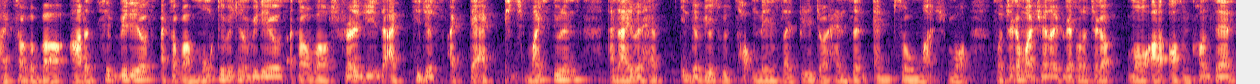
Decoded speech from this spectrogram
I talk about other tip videos, I talk about motivational videos, I talk about strategies that I teach I, that I teach my students, and I even have interviews with top names like Philip Johansson and so much more. So check out my channel if you guys want to check out more other awesome content.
